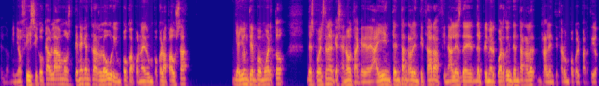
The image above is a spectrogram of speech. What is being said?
El dominio físico que hablábamos, tiene que entrar Lowry un poco a poner un poco la pausa. Y hay un tiempo muerto después en el que se nota que ahí intentan ralentizar a finales del primer cuarto, intentan ralentizar un poco el partido.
